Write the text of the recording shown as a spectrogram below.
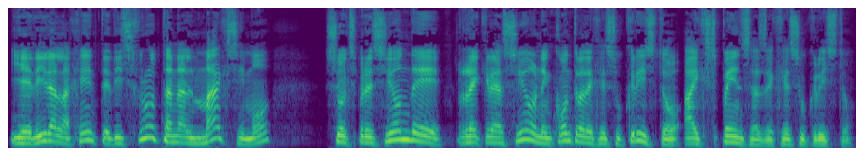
y herir a la gente, disfrutan al máximo su expresión de recreación en contra de Jesucristo a expensas de Jesucristo.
